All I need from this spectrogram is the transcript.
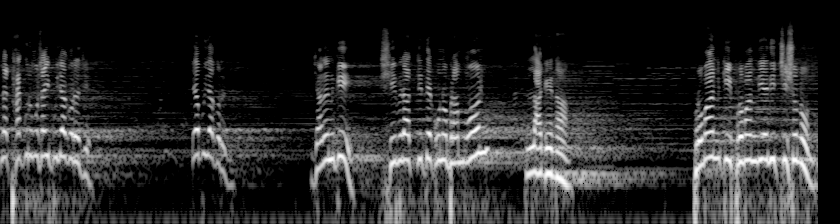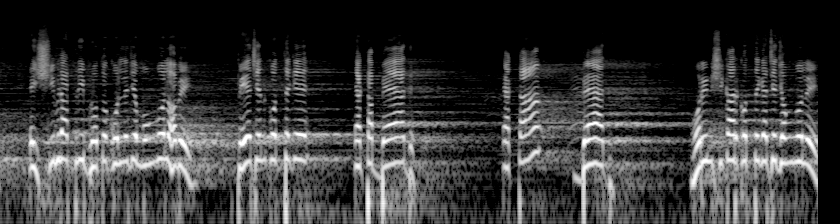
না ঠাকুর মশাই পূজা করেছে? কে পূজা করেছে? জানেন কি? শিবরাত্রিতে কোনো ব্রাহ্মণ লাগে না। প্রমাণ কি? প্রমাণ দিয়ে দিচ্ছি, শুনুন। এই শিবরাত্রি ব্রত করলে যে মঙ্গল হবে, পেয়েছেন থেকে একটা ব্যাদ একটা ব্যাদ হরিণ শিকার করতে গেছে জঙ্গলে।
